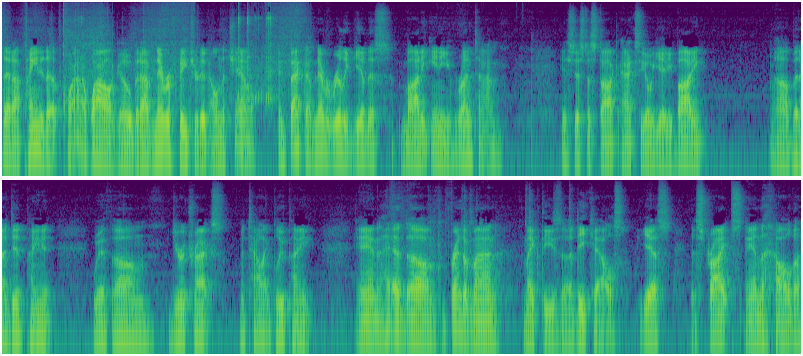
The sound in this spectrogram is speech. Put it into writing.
that I painted up quite a while ago but I've never featured it on the channel. In fact I've never really give this body any runtime. It's just a stock axial Yeti body. Uh, but I did paint it with um, Duratrax metallic blue paint and I had um, a friend of mine make these uh, decals. Yes, the stripes and the, all the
